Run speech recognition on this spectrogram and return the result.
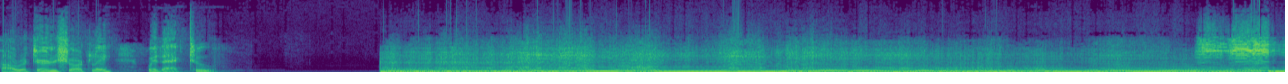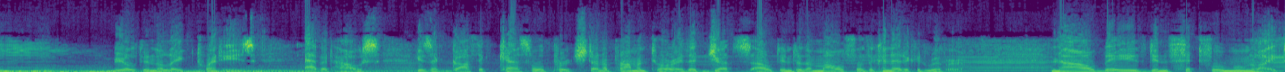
I'll return shortly with Act Two. Built in the late 20s, Abbott House is a Gothic castle perched on a promontory that juts out into the mouth of the Connecticut River. Now bathed in fitful moonlight,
